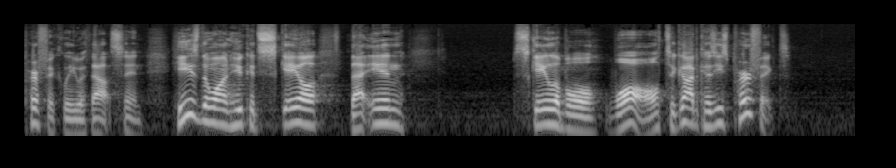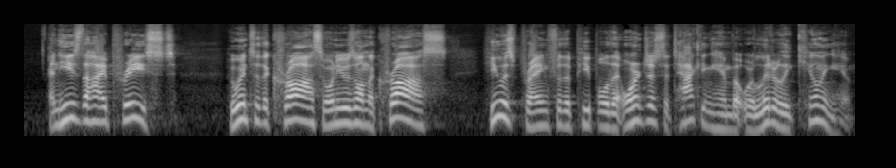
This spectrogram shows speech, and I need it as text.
perfectly without sin. He's the one who could scale that in scalable wall to God because he's perfect. And he's the high priest who went to the cross. And when he was on the cross, he was praying for the people that weren't just attacking him, but were literally killing him.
